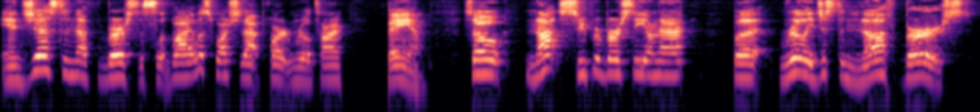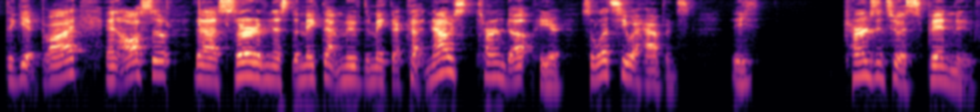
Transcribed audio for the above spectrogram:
and just enough burst to slip by. Let's watch that part in real time. Bam. So, not super bursty on that, but really just enough burst to get by. And also the assertiveness to make that move, to make that cut. Now he's turned up here. So let's see what happens. He turns into a spin move.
